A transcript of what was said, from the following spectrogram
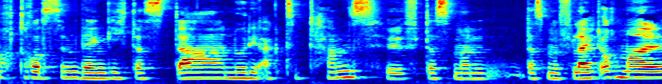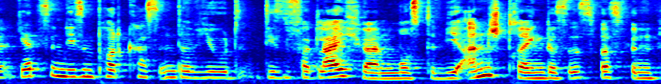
auch trotzdem denke ich, dass da nur die Akzeptanz hilft, dass man, dass man vielleicht auch mal jetzt in diesem Podcast-Interview diesen Vergleich hören musste, wie anstrengend das ist, was für ein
